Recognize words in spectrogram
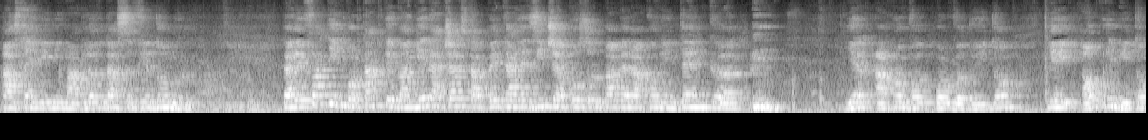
Asta e în inima lăuda să fie Domnul. Dar e foarte important că Evanghelia aceasta pe care zice Apostolul Pavel la Corinteni că el a propovăduit-o, ei au primit-o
